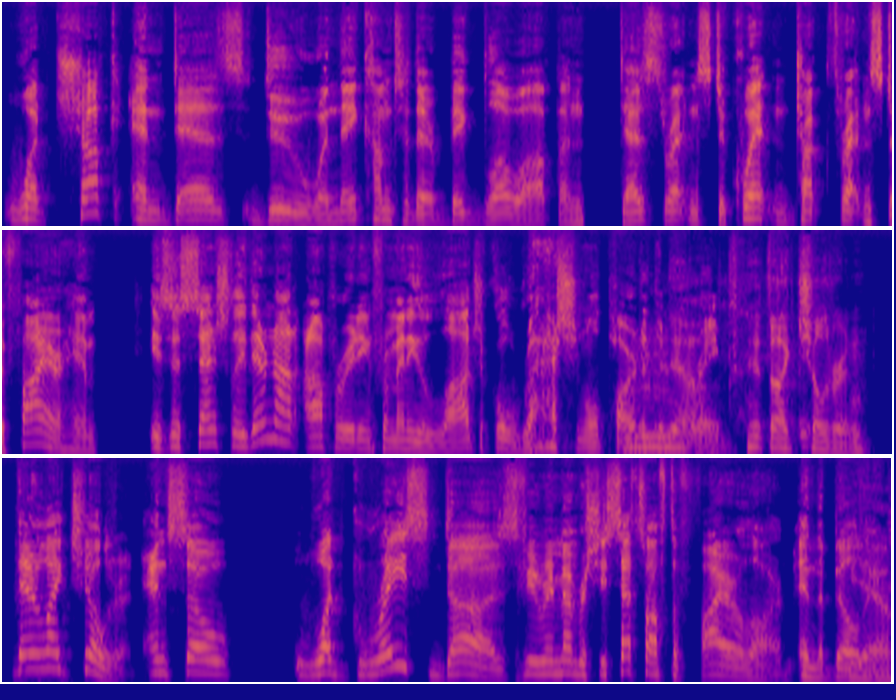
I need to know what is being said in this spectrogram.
what Chuck and Des do when they come to their big blow up and Des threatens to quit and Chuck threatens to fire him is essentially they're not operating from any logical, rational part of their no, brain. They're like children. They're like children. And so what Grace does, if you remember, she sets off the fire alarm in the building, yeah.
